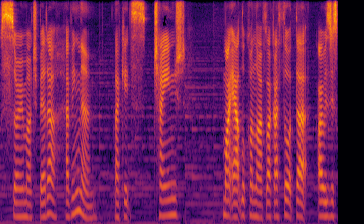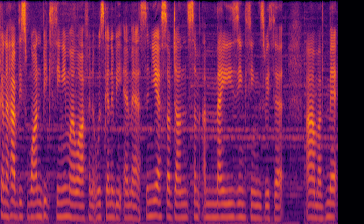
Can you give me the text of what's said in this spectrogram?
so much better having them. Like it's changed my outlook on life. Like I thought that I was just going to have this one big thing in my life and it was going to be MS. And yes, I've done some amazing things with it. Um, I've met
